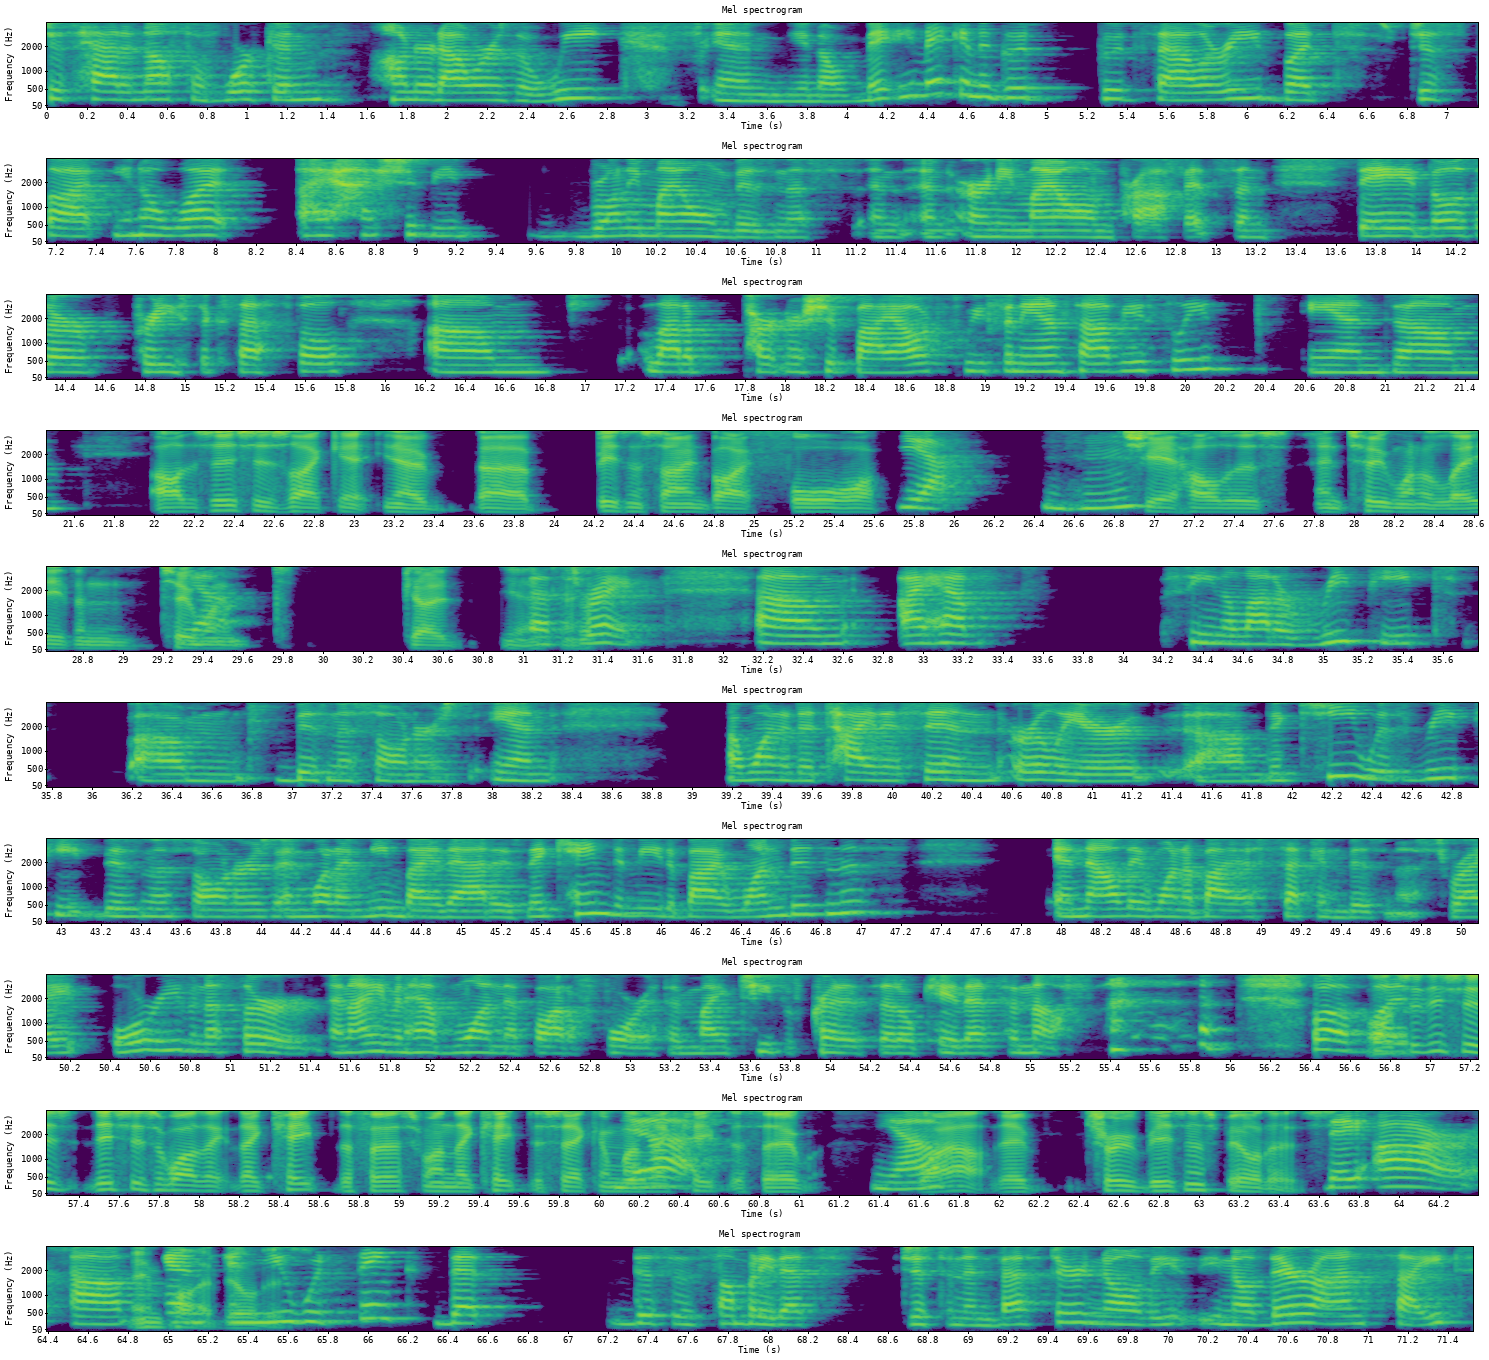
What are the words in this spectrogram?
just had enough of working 100 hours a week and you know ma- making a good good salary but just thought you know what? I, I should be running my own business and, and earning my own profits. And they those are pretty successful um, a lot of partnership buyouts we finance obviously and um, Oh, so this is like a, you know uh, business owned by four yeah hmm shareholders, and two want to leave, and two Yeah. want to go. Yeah, That's okay. right. Um, I have seen a lot of repeat um, business owners, and I wanted to tie this in earlier. Um, the key with repeat business owners, and what I mean by that is they came to me to buy one business. And now they want to buy a second business, right? Or even a third. And I even have one that bought a fourth. And my chief of credit said, okay, that's enough. well, Oh, so this is this is why they, they keep the first one, they keep the second one, they keep the Yes. third. Yeah. Wow, they're true business builders. They are. Um, Empire and, builders. and you would think that this is somebody that's just an investor. No, the you know they're on site,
